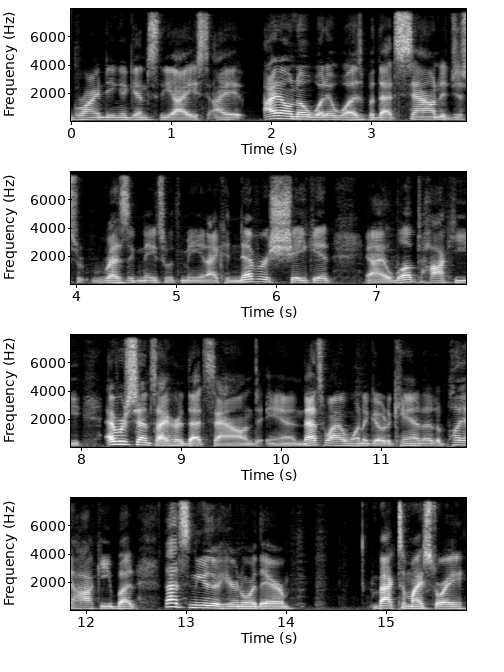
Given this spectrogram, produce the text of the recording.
grinding against the ice. I I don't know what it was, but that sound it just resonates with me and I could never shake it and I loved hockey ever since I heard that sound and that's why I want to go to Canada to play hockey, but that's neither here nor there back to my story.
